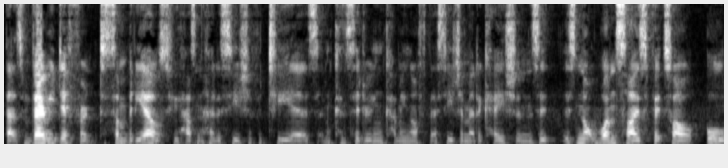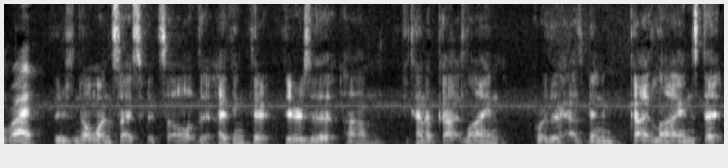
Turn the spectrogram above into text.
that's very different to somebody else who hasn't had a seizure for two years and considering coming off their seizure medications. It is not one size fits all, all right? There's no one size fits all. I think there there's a, um, a kind of guideline, or there has been guidelines that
